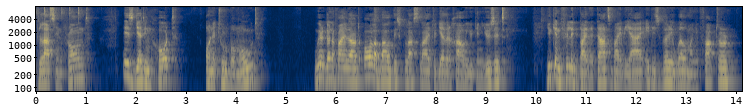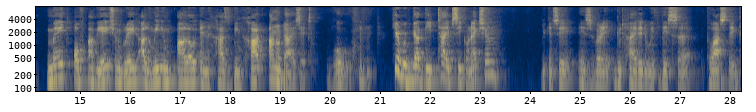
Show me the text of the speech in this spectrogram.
Glass in front is getting hot on a turbo mode. We're gonna find out all about this flashlight together, how you can use it. You can feel it by the touch, by the eye. It is very well manufactured made of aviation grade aluminum alloy and has been hard anodized. Whoa! Here we've got the Type-C connection. You can see it's very good hided with this uh, plastic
